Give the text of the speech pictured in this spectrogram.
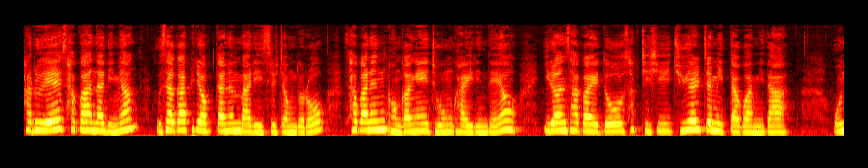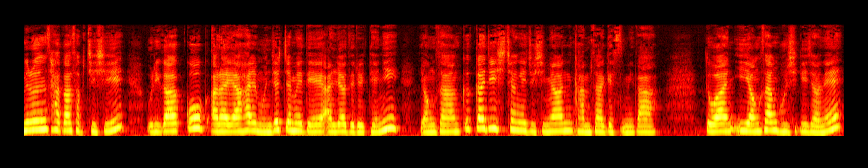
하루에 사과 하나리면 의사가 필요 없다는 말이 있을 정도로 사과는 건강에 좋은 과일인데요. 이런 사과에도 섭취 시 주의할 점이 있다고 합니다. 오늘은 사과 섭취 시 우리가 꼭 알아야 할 문제점에 대해 알려드릴 테니 영상 끝까지 시청해 주시면 감사하겠습니다. 또한 이 영상 보시기 전에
